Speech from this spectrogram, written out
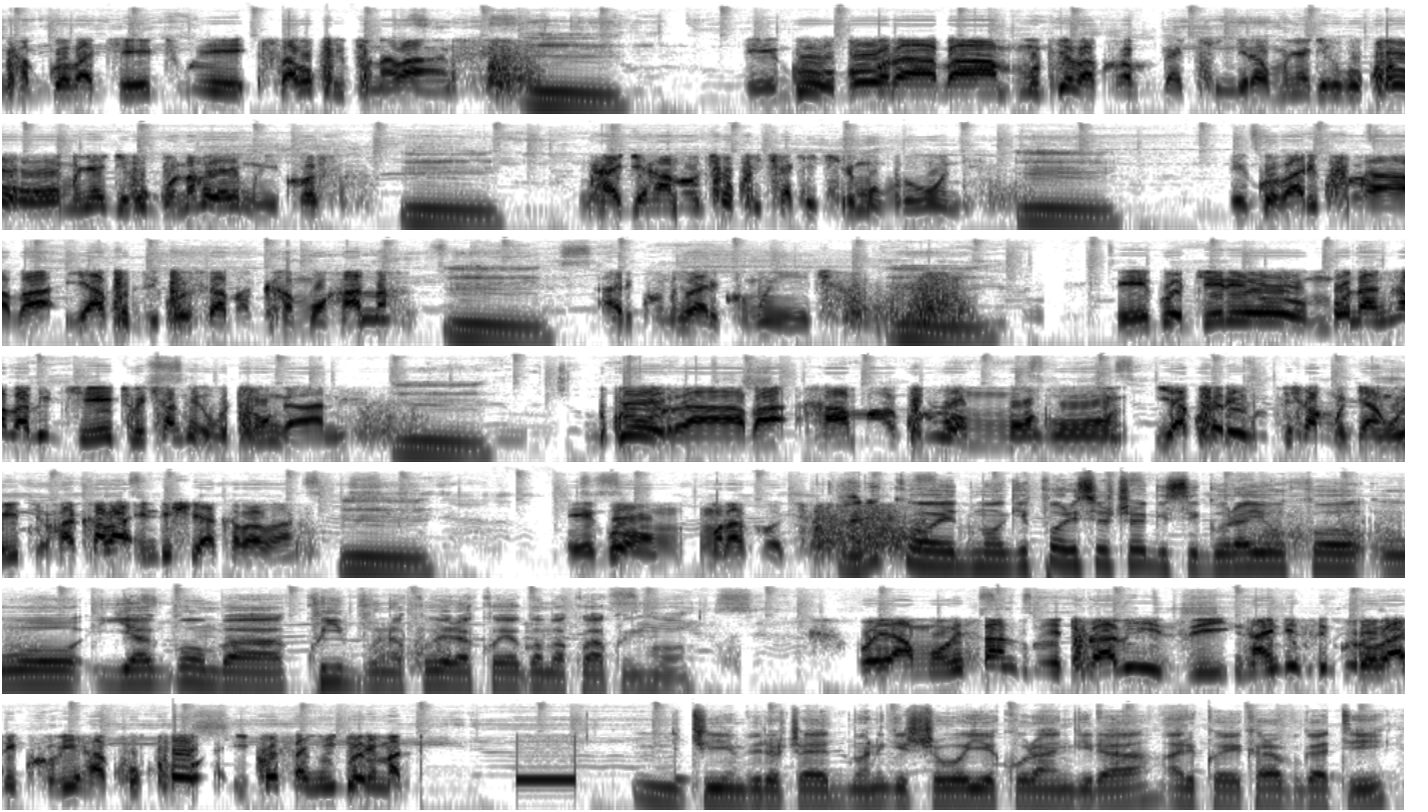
ntabwo bajejwe sabo kwivuna abansi. Mm, ego boraba mu byo bakora bagakingira umunyagihugu. Ko uwo munyagihugu naho yari mu ikosa. Mm, nta gihano cyo kwica kikiri mu burundi. Mm, ego bari kuraba yakoze ikosa bakamuhana. Ariko ntibari kumwica. Ego je rero mbona nk'ababijejwe canke ubutungane. Bworaba hama kuri uwo muntu yakorewe ivyo muryango w'ivyo hakaba indishi y'akababaro. Mm. ego murakoze. Ariko mu gipolisi cyo gisigura yuko uwo yagomba kwivuna kubera ko yagomba kwakwa inkoho. Oya mu bisanzwe turabizi nta yindi nsiguro bari kubiha kuko ikosa nk'iryo rimaze iciyumviro ca Edmond ntigishoboye kurangira ariko reka aravuga ati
